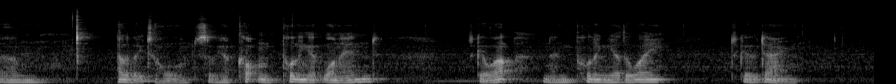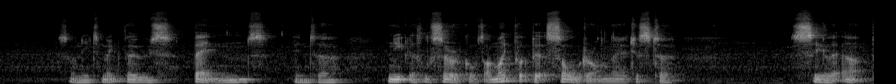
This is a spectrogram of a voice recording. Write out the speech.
um, elevator horn. So we have cotton pulling at one end to go up and then pulling the other way to go down. So I need to make those bends into neat little circles. I might put a bit of solder on there just to seal it up.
